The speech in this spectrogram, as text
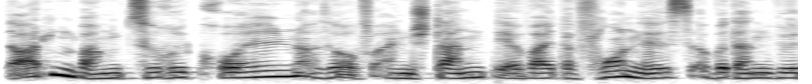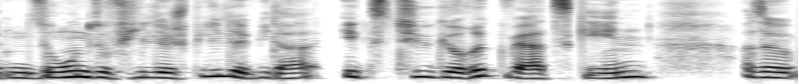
Datenbank zurückrollen, also auf einen Stand, der weiter vorne ist, aber dann würden so und so viele Spiele wieder x Züge rückwärts gehen. Also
